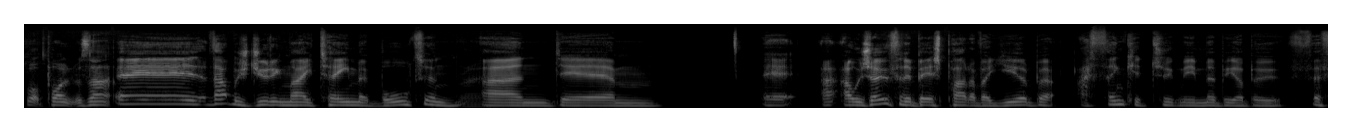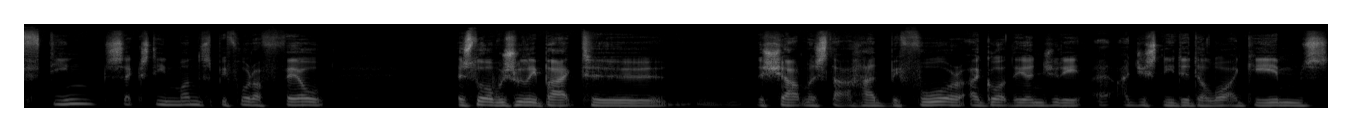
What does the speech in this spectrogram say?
What point was that? Uh, that was during my time at Bolton, right. and um, uh, I, I, was out for the best part of a year, but I think it took me maybe about 15, 16 months before I felt as though I was really back to the sharpness that I had before I got the injury. I, I just needed a lot of games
